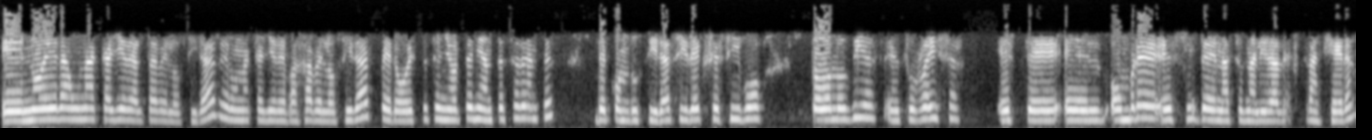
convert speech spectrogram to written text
Eh, no era una calle de alta velocidad, era una calle de baja velocidad, pero este señor tenía antecedentes de conducir así de excesivo todos los días en su racer. Este, el hombre es de nacionalidad extranjera,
